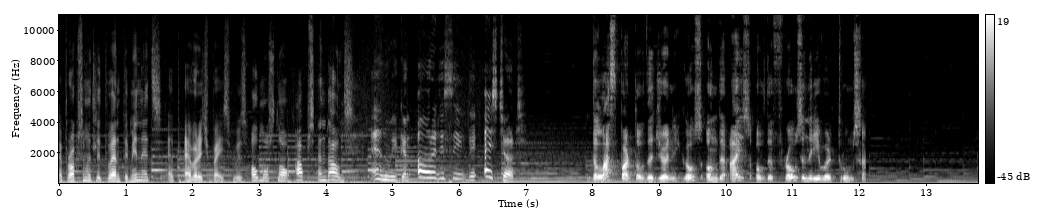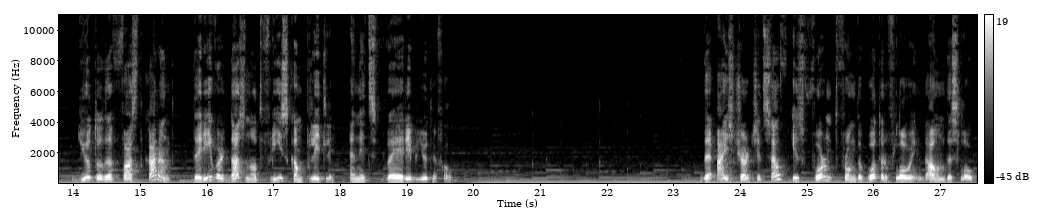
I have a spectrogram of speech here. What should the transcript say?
Approximately 20 minutes at average pace with almost no ups and downs. and we can already see the ice church. The last part of the journey goes on the ice of the frozen river Tromsa. Due to the fast current, the river does not freeze completely and it's very beautiful. The ice church itself is formed from the water flowing down the slope,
